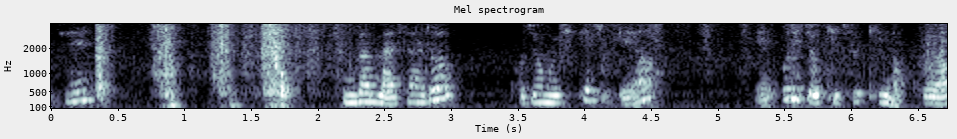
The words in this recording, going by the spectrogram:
이제 중간 마사로 고정을 시켜줄게요. 네, 뿌리 쪽 깊숙이 넣고요.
